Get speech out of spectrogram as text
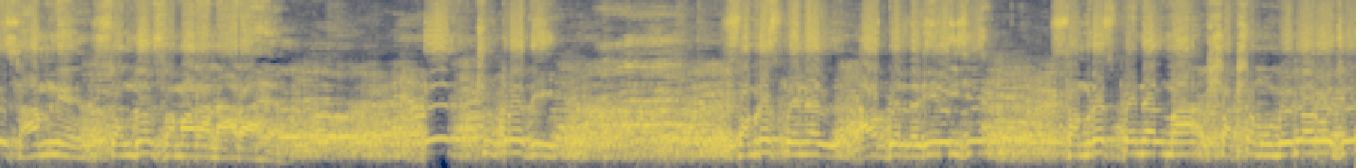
के सामने संघर्ष हमारा नारा है એક સૂત્રથી સમરસ પેનલ આ વખતે લડી રહી છે સમરસ પેનલમાં સક્ષમ ઉમેદવારો છે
